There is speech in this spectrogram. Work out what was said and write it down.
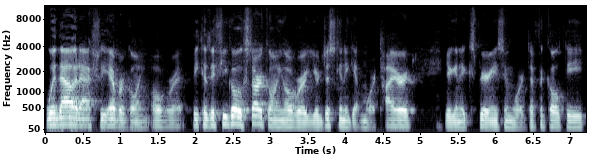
without actually ever going over it. Because if you go start going over it, you're just going to get more tired. You're going to experience more difficulty.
